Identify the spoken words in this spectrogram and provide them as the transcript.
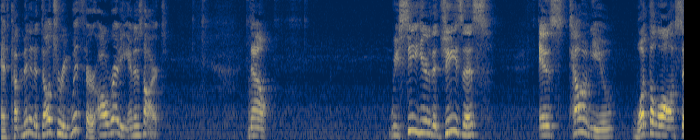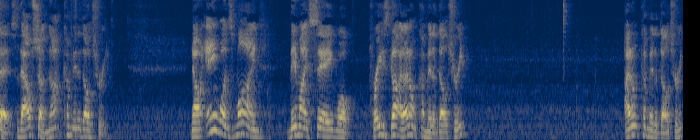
hath committed adultery with her already in his heart. Now, we see here that Jesus is telling you what the law says thou shalt not commit adultery. Now, in anyone's mind, they might say, well, praise God, I don't commit adultery. I don't commit adultery.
